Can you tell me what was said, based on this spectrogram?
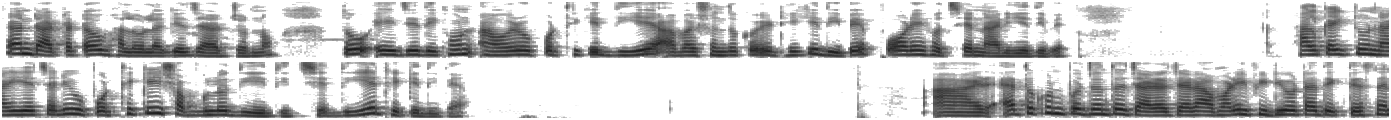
কারণ ডাটাটাও ভালো লাগে যার জন্য। তো এই যে দেখুন, আওয়ের ওপর থেকে দিয়ে আবার সুন্দর করে ঢেকে দিবে, পরে হচ্ছে নাড়িয়ে দিবে। হালকা একটু নাড়িয়ে চাড়িয়ে উপর থেকেই সবগুলো দিয়ে দিচ্ছে, দিয়ে ঢেকে দিবে। আর এতক্ষণ পর্যন্ত যারা যারা আমার এই ভিডিওটা দেখতেছেন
